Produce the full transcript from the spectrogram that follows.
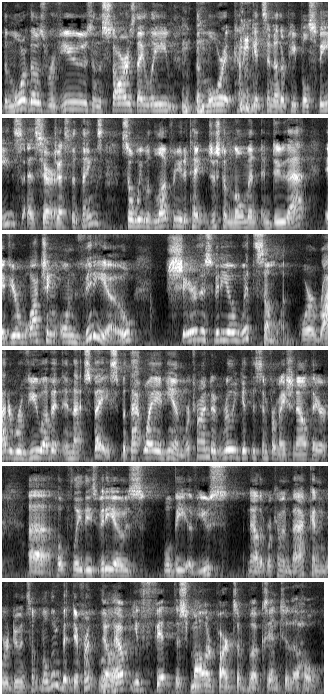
The more of those reviews and the stars they leave, the more it kind of gets in other people's feeds as sure. suggested things. So we would love for you to take just a moment and do that. If you're watching on video, share this video with someone or write a review of it in that space. But that way, again, we're trying to really get this information out there. Uh, hopefully, these videos will be of use now that we're coming back and we're doing something a little bit different. They'll help you fit the smaller parts of books into the whole.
